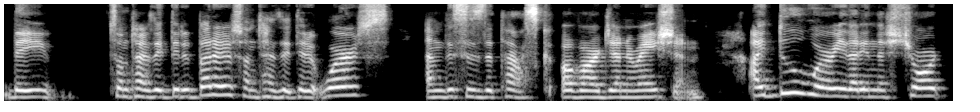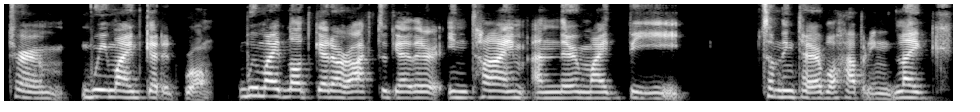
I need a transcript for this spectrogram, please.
they sometimes they did it better, sometimes they did it worse and this is the task of our generation. I do worry that in the short term, we might get it wrong. We might not get our act together in time, and there might be something terrible happening, like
